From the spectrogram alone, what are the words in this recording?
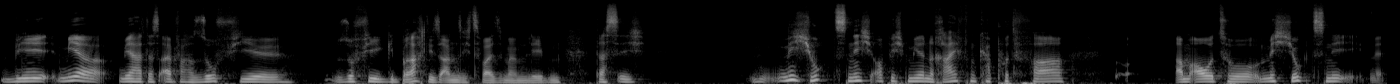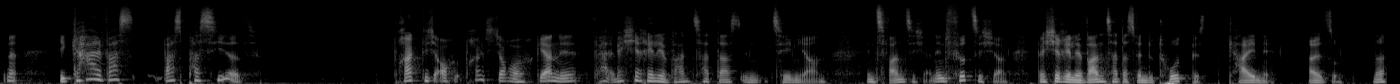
wie, mir, mir hat das einfach so viel, so viel gebracht, diese Ansichtsweise in meinem Leben, dass ich, mich juckt's nicht, ob ich mir einen Reifen kaputt fahre am Auto, mich juckt's nicht, ne, egal was, was passiert. Frag dich, auch, frag dich auch, auch gerne, welche Relevanz hat das in 10 Jahren, in 20 Jahren, in 40 Jahren? Welche Relevanz hat das, wenn du tot bist? Keine. Also, ne?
